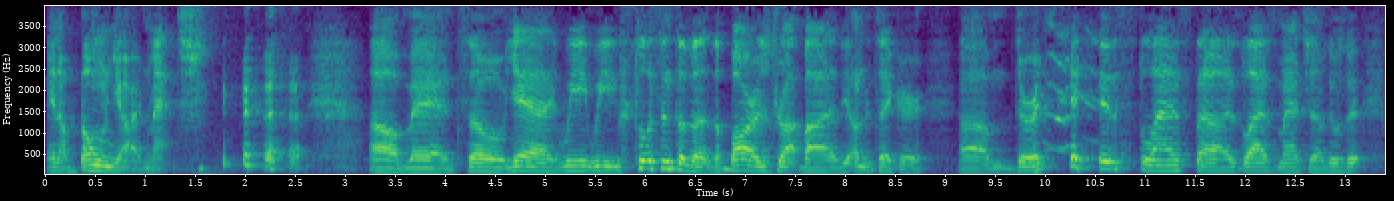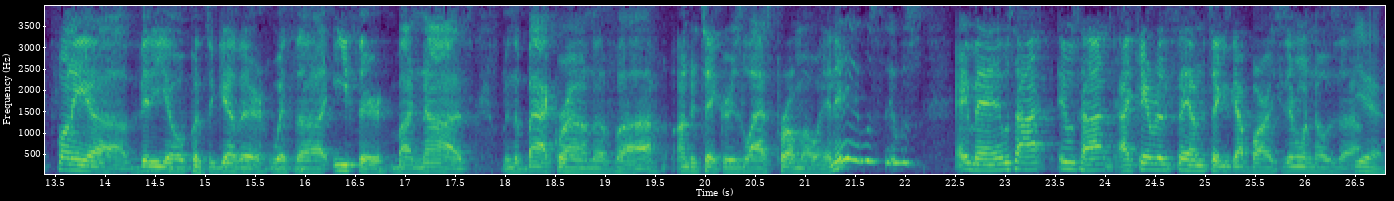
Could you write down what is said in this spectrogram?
in a boneyard match. oh man. So yeah, we we listened to the the bars dropped by the Undertaker um, during his last uh, his last matchup. There was a funny uh, video put together with uh, "Ether" by Nas in the background of uh, Undertaker's last promo, and it was it was. Hey man, it was hot. It was hot. I can't really say Undertaker's got bars because everyone knows uh, yeah.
